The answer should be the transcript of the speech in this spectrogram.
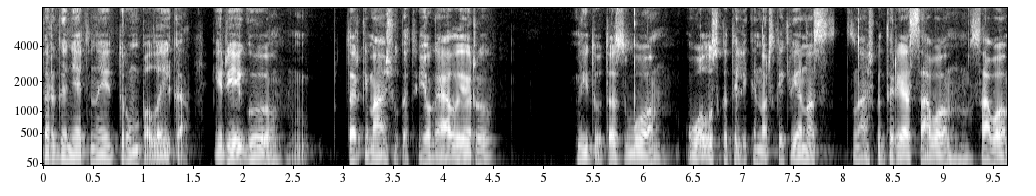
per ganėtinai trumpą laiką. Ir jeigu, tarkime, aišku, kad Jogaila ir Vytautas buvo uolus katalikai, nors kiekvienas, aišku, turėjo savo, savo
